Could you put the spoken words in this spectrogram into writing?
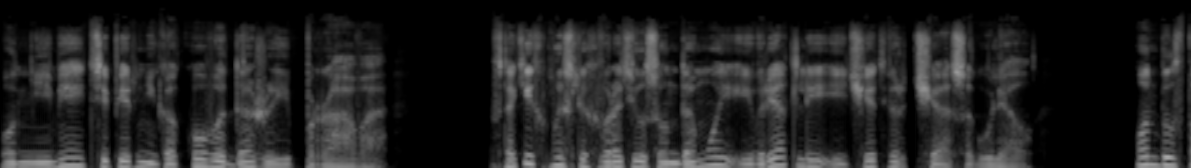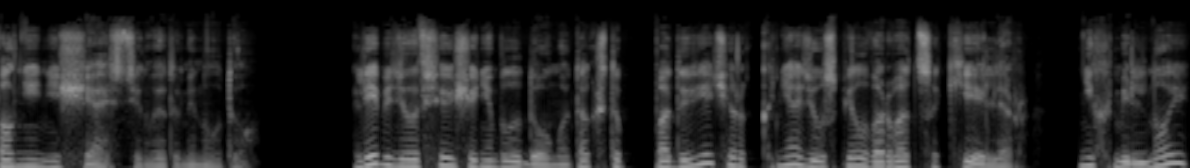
он не имеет теперь никакого даже и права. В таких мыслях воротился он домой и вряд ли и четверть часа гулял. Он был вполне несчастен в эту минуту. Лебедева все еще не было дома, так что под вечер к князю успел ворваться Келлер, не хмельной,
